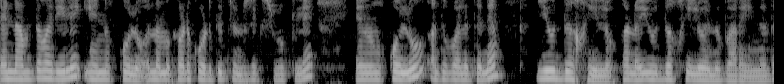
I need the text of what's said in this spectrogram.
രണ്ടാമത്തെ വരിയിൽ എൻകൊലു നമുക്കവിടെ കൊടുത്തിട്ടുണ്ട് ടെക്സ്റ്റ് ബുക്കിൽ എൻകൊലു അതുപോലെ തന്നെ യുദ്ഹിലു കണ്ടോ? യുദ്ഹിലു എന്ന് പറയുന്നത്.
